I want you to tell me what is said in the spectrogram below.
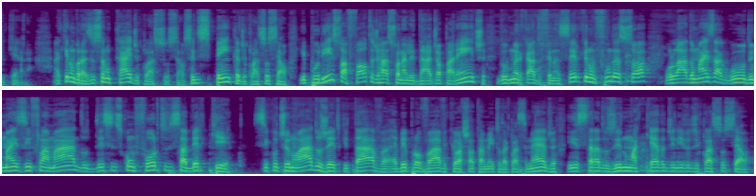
do que era. Aqui no Brasil você não cai de classe social, você despenca de classe social. E por isso a falta de racionalidade aparente do mercado financeiro, que no fundo é só o lado mais agudo e mais inflamado desse desconforto de saber que se continuar do jeito que estava, é bem provável que o achatamento da classe média ia se traduzir numa queda de nível de classe social.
